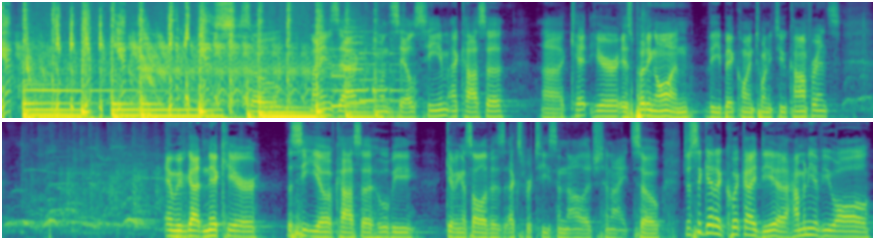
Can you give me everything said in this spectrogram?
So, my name is Zach. I'm on the sales team at Casa. Uh, Kit here is putting on the Bitcoin 22 conference. And we've got Nick here, the CEO of Casa, who will be giving us all of his expertise and knowledge tonight. So, just to get a quick idea, how many of you all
